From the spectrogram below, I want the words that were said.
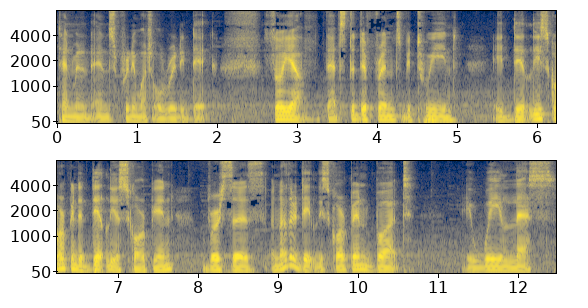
10 minutes and it's pretty much already dead. So yeah that's the difference between a deadly scorpion the deadliest scorpion versus another deadly scorpion but a way less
